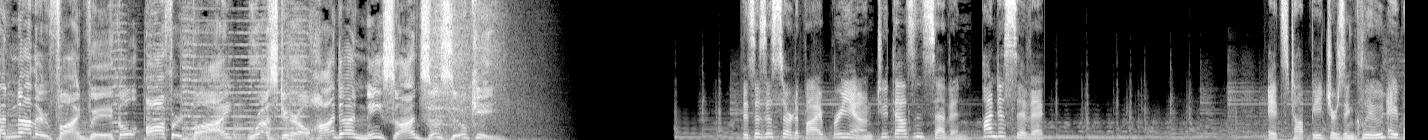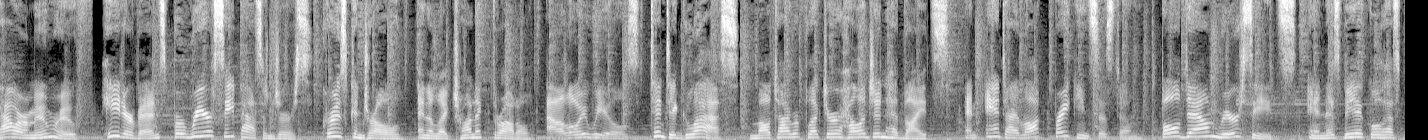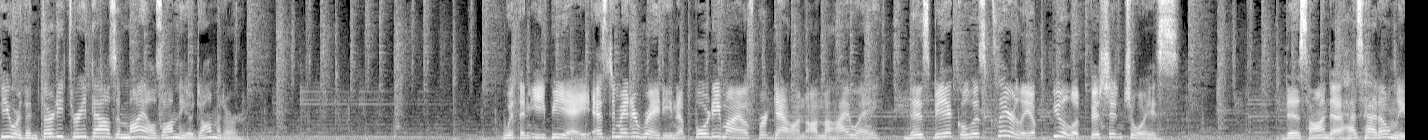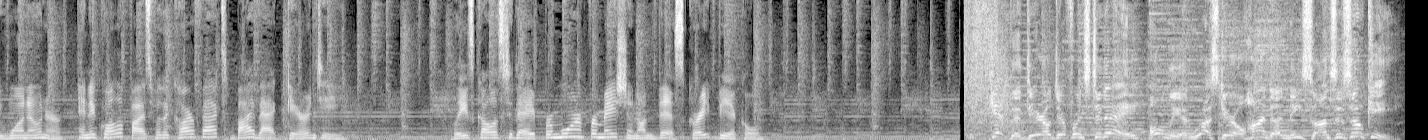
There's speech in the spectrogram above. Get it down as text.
Another fine vehicle offered by Russ Darrow Honda Nissan Suzuki. This is a certified pre-owned 2007 Honda Civic. Its top features include a power moonroof, heater vents for rear seat passengers, cruise control, an electronic throttle, alloy wheels, tinted glass, multi-reflector halogen headlights, an anti-lock braking system, fold-down rear seats, and this vehicle has fewer than 33,000 miles on the odometer. With an EPA estimated rating of 40 miles per gallon on the highway, this vehicle is clearly a fuel-efficient choice. This Honda has had only one owner and it qualifies for the Carfax buyback guarantee. Please call us today for more information on this great vehicle. Get the Darrow difference today only at Russ Darrow Honda Nissan Suzuki.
